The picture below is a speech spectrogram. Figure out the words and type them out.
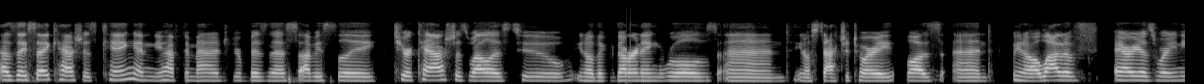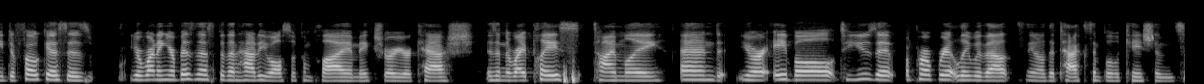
as they say, cash is king, and you have to manage your business obviously to your cash as well as to you know the governing rules and you know statutory laws. And you know a lot of areas where you need to focus is you're running your business, but then how do you also comply and make sure your cash is in the right place, timely, and you're able to use it appropriately without you know the tax implications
